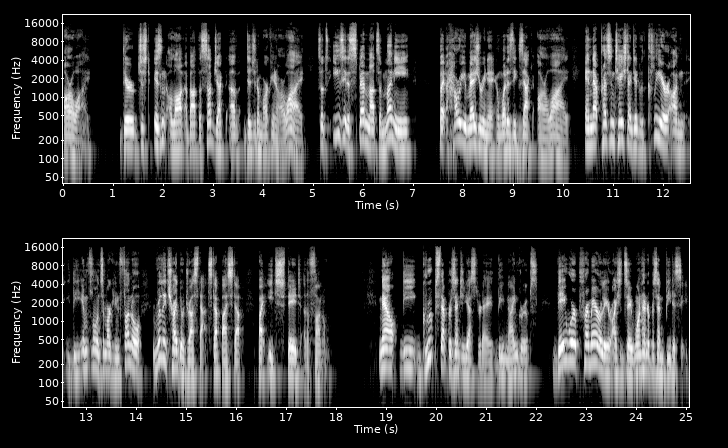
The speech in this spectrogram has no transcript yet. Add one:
ROI. There just isn't a lot about the subject of digital marketing ROI. So it's easy to spend lots of money, but how are you measuring it and what is the exact ROI? And that presentation I did with Klear on the influencer marketing funnel really tried to address that step by step by each stage of the funnel. Now, the groups that presented yesterday, the nine groups, they were primarily, or I should say 100% B2C.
